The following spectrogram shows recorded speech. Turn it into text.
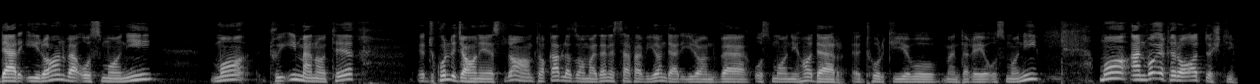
در ایران و عثمانی ما توی این مناطق تو کل جهان اسلام تا قبل از آمدن صفویان در ایران و عثمانی ها در ترکیه و منطقه عثمانی ما انواع قرائات داشتیم.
